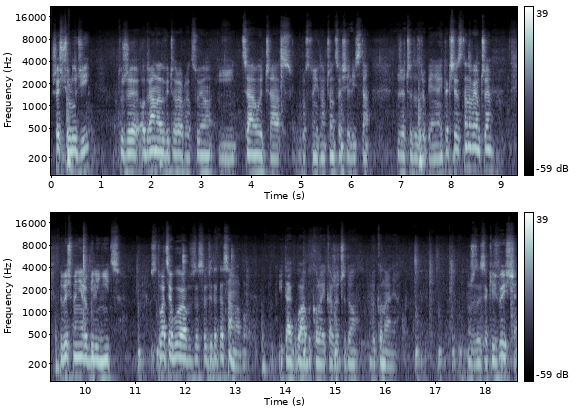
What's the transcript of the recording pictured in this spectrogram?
sześciu ludzi, którzy od rana do wieczora pracują i cały czas po prostu niekończąca się lista rzeczy do zrobienia. I tak się zastanawiam, czy gdybyśmy nie robili nic, sytuacja byłaby w zasadzie taka sama, bo i tak byłaby kolejka rzeczy do wykonania. Może to jest jakieś wyjście.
